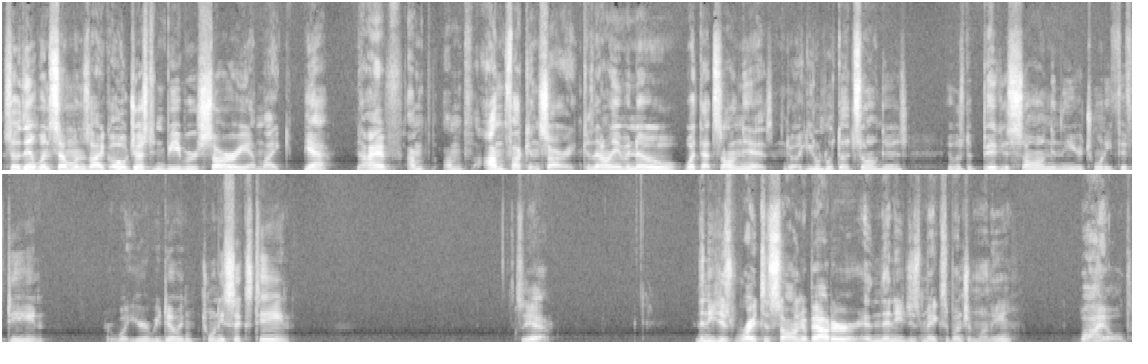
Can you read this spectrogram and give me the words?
So then when someone's like, "Oh, Justin Bieber, sorry." I'm like, "Yeah, I have I'm I'm I'm fucking sorry cuz I don't even know what that song is." And they're like, "You don't know what that song is? It was the biggest song in the year 2015." Or what year are we doing? 2016. So yeah. Then he just writes a song about her and then he just makes a bunch of money. Wild.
